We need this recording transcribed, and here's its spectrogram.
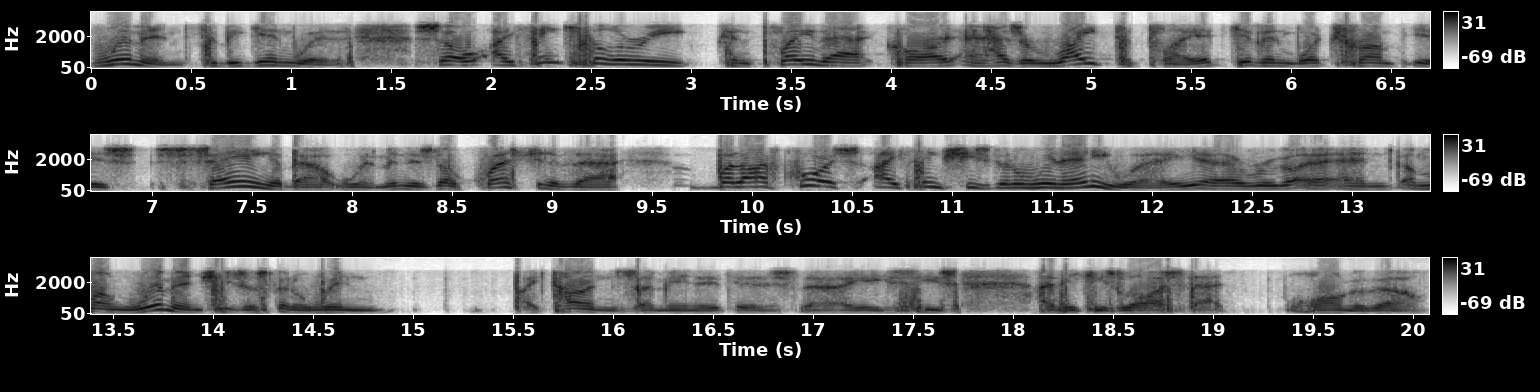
women to begin with. So I think Hillary can play that card and has a right to play it, given what Trump is saying about women. There's no question of that. But of course, I think she's going to win anyway. Uh, and among women, she's just going to win by tons. I mean, it is. Uh, he's, he's. I think he's lost that long ago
